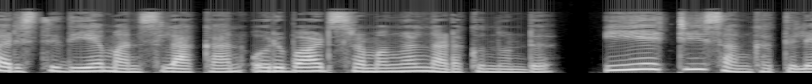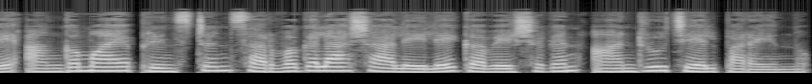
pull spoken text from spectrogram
പരിസ്ഥിതിയെ മനസ്സിലാക്കാൻ ഒരുപാട് ശ്രമങ്ങൾ നടക്കുന്നുണ്ട്. ഇ എ ടി സംഘത്തിലെ അംഗമായ പ്രിൻസ്റ്റൺ സർവകലാശാലയിലെ ഗവേഷകൻ ആൻഡ്രൂ ചേൽ പറയുന്നു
